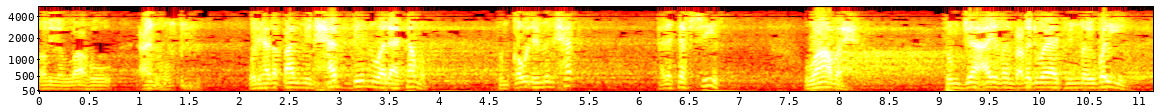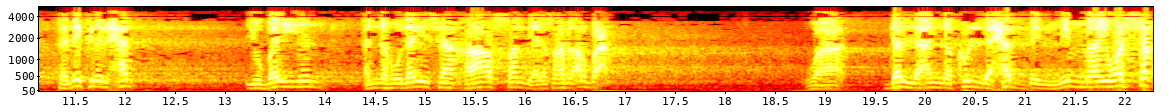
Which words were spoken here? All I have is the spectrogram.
رضي الله عنهم ولهذا قال من حب ولا تمر ثم قوله من حب هذا تفسير واضح. ثم جاء أيضا بعض الروايات مما يبين فذكر الحب يبين أنه ليس خاصا بهذه الأصناف الأربعة ودل أن كل حب مما يوثق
